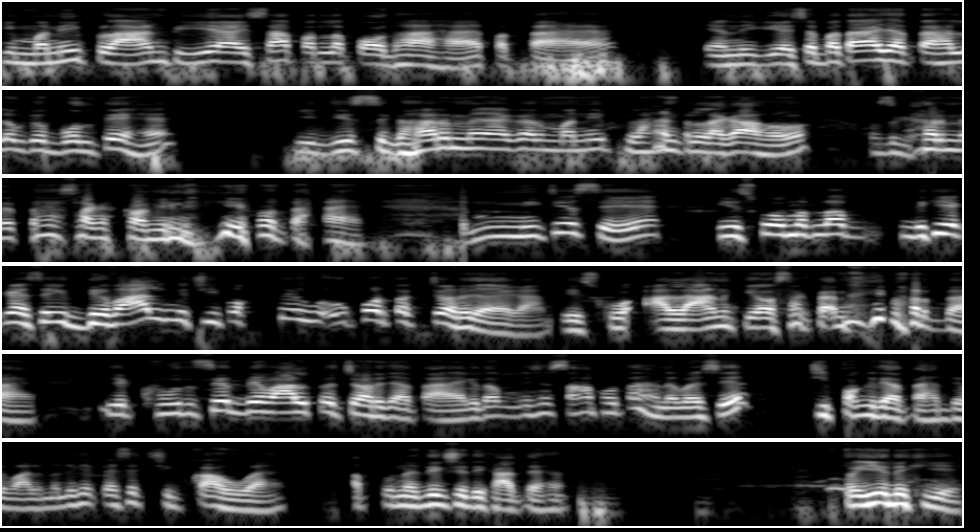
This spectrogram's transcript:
कि मनी प्लांट ये ऐसा मतलब पौधा है, पत्ता है, यानी कि ऐसा बताया जाता है लोग जो बोलते हैं कि जिस घर में अगर मनी प्लांट लगा हो, उस घर में पैसा का कमी नहीं होता है। नीचे से इसको मतलब देखिए कैसे ही दीवार में चिपकते हुए ऊपर तक चढ़ जाएगा। इसको अलान की आवश्यकता नहीं पड़ता है। ये खुद से दीवार पे चढ़ जाता है, एकदम जैसे सांप होता है ना, वैसे चिपक जाता है दीवार में। देखिए कैसे चिपका हुआ है। आपको नज़दीक से दिखाते हैं। तो ये देखिए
